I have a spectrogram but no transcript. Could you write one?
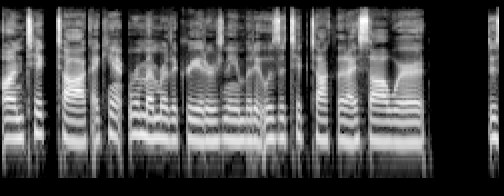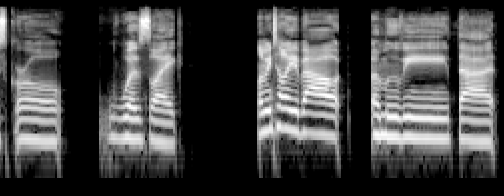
on TikTok. I can't remember the creator's name, but it was a TikTok that I saw where this girl was like, Let me tell you about a movie that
